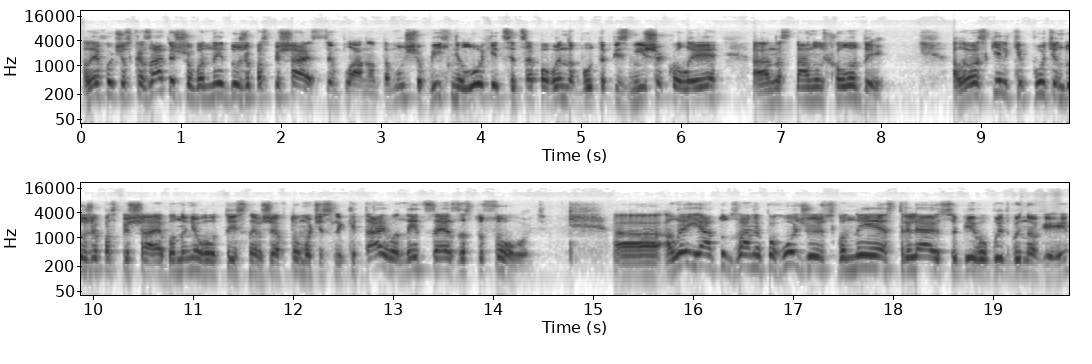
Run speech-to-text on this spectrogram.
Але я хочу сказати, що вони дуже поспішають з цим планом, тому що в їхній логіці це повинно бути пізніше, коли настануть холоди. Але оскільки Путін дуже поспішає, бо на нього тисне вже в тому числі Китай, вони це застосовують. Але я тут з вами погоджуюсь, вони стріляють собі в обидві ноги.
